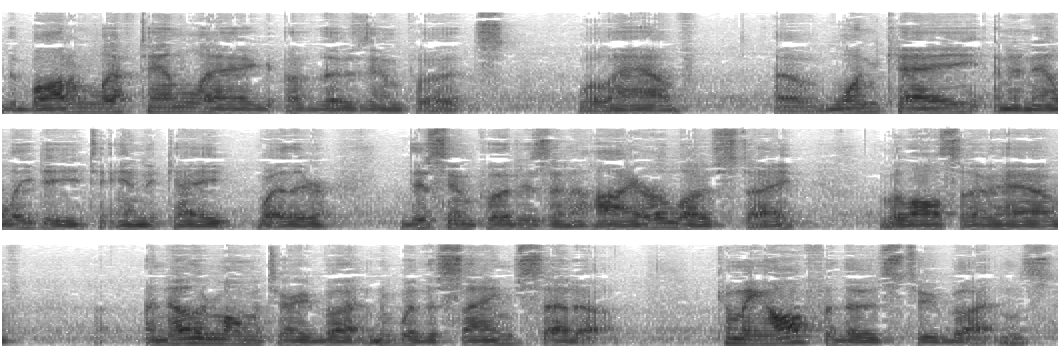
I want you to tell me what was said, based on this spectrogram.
the bottom left-hand leg of those inputs, we'll have a 1K and an LED to indicate whether this input is in a high or a low state. We'll also have another momentary button with the same setup. Coming off of those two buttons,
